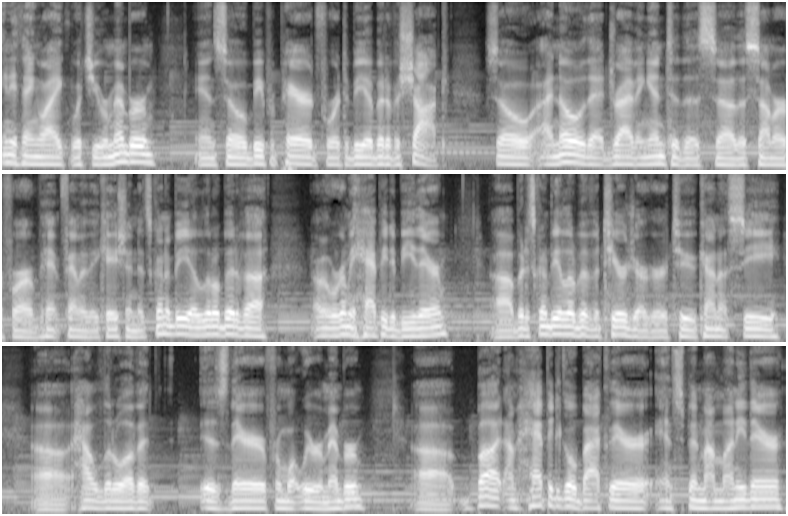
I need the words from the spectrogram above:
anything like what you remember. And so be prepared for it to be a bit of a shock. So I know that driving into this uh, this summer for our family vacation, it's going to be a little bit of a. I mean, we're going to be happy to be there, uh, but it's going to be a little bit of a tearjerker to kind of see uh, how little of it is there from what we remember. Uh, but I'm happy to go back there and spend my money there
